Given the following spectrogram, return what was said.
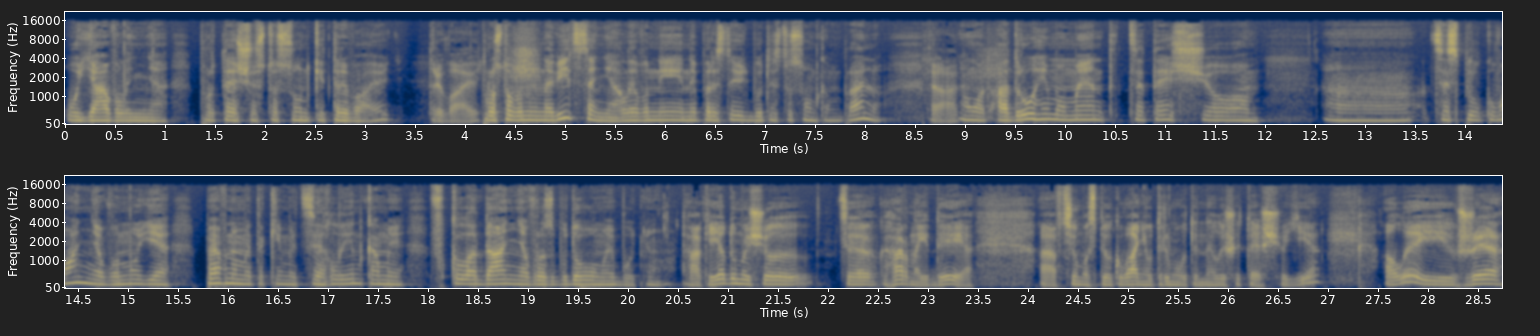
Уявлення про те, що стосунки тривають. Тривають. Просто вони на відстані, але вони не перестають бути стосунками, правильно? Так. От. А другий момент це те, що е, це спілкування, воно є певними такими цеглинками вкладання в розбудову майбутнього. Так, і я думаю, що це гарна ідея в цьому спілкуванні утримувати не лише те, що є але і вже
